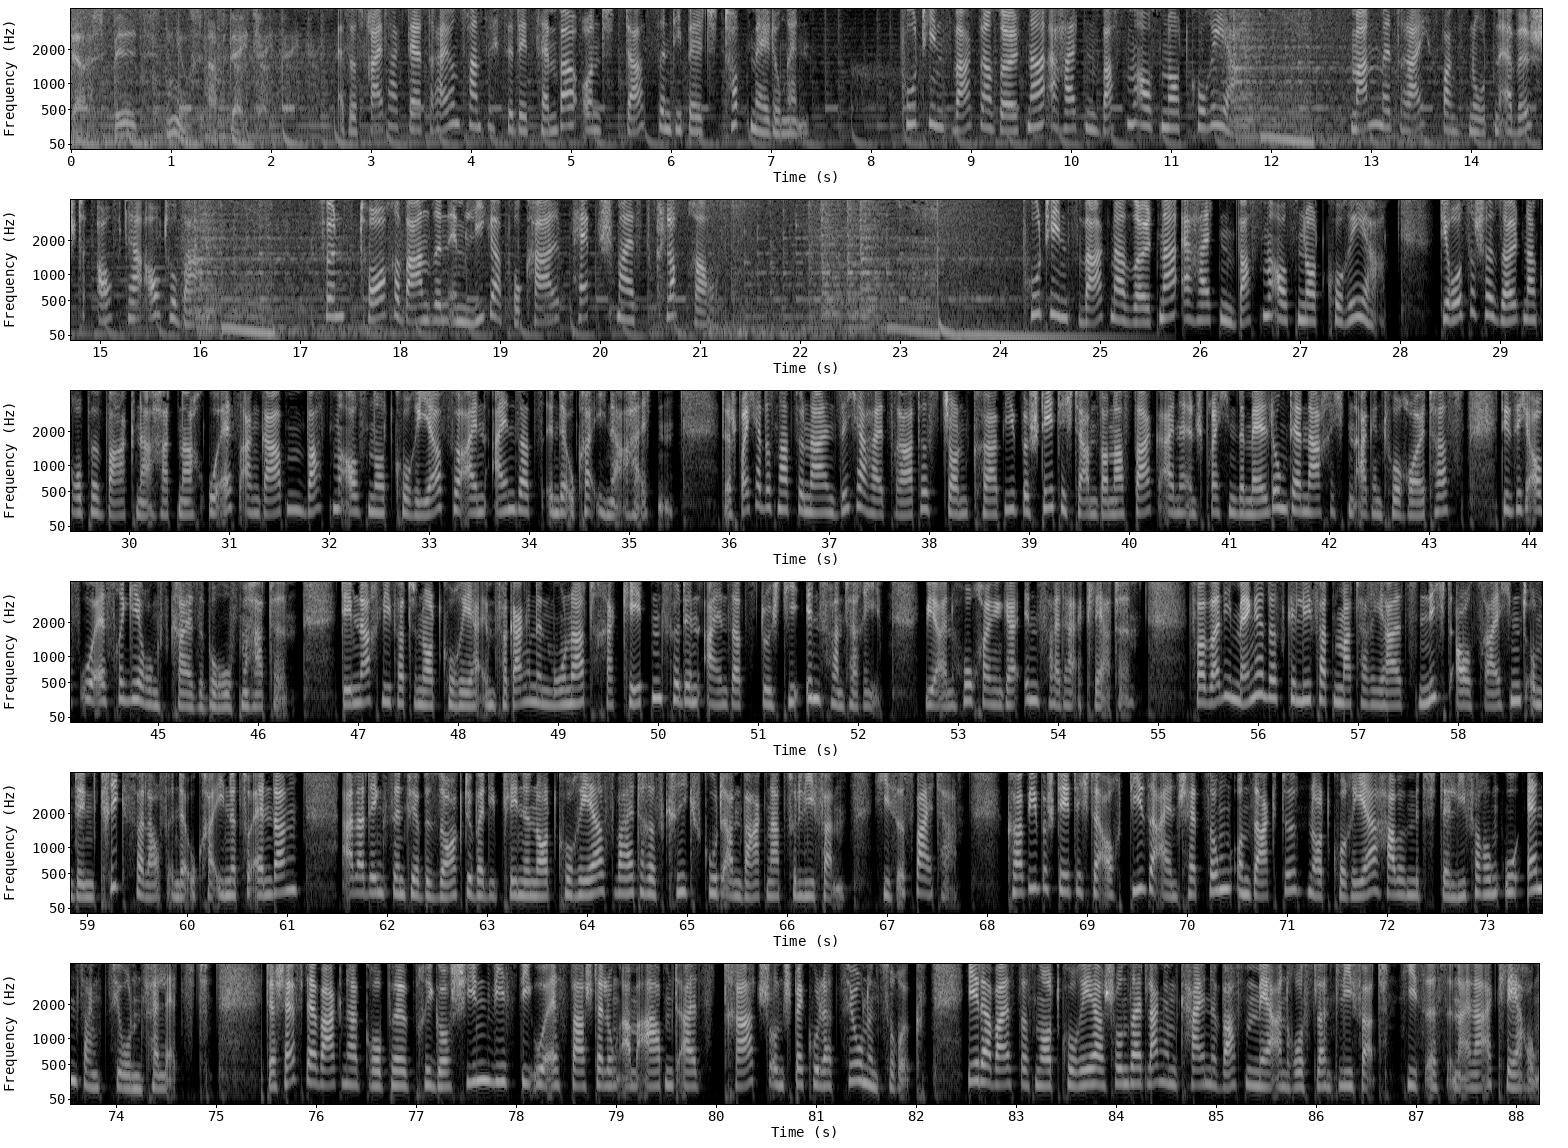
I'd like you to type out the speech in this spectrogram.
Das Bild News Update. Es ist Freitag, der 23. Dezember und das sind die Bild Topmeldungen. Putins Wagner-Söldner erhalten Waffen aus Nordkorea. Mann mit Reichsbanknoten erwischt auf der Autobahn. Fünf Tore Wahnsinn im Ligapokal. Pep schmeißt Klopp raus. Putins Wagner-Söldner erhalten Waffen aus Nordkorea. Die russische Söldnergruppe Wagner hat nach US-Angaben Waffen aus Nordkorea für einen Einsatz in der Ukraine erhalten. Der Sprecher des Nationalen Sicherheitsrates John Kirby bestätigte am Donnerstag eine entsprechende Meldung der Nachrichtenagentur Reuters, die sich auf US-Regierungskreise berufen hatte. Demnach lieferte Nordkorea im vergangenen Monat Raketen für den Einsatz durch die Infanterie, wie ein hochrangiger Insider erklärte. Zwar sei die Menge des gelieferten Materials nicht ausreichend, ausreichend, um den Kriegsverlauf in der Ukraine zu ändern. Allerdings sind wir besorgt über die Pläne Nordkoreas, weiteres Kriegsgut an Wagner zu liefern, hieß es weiter. Kirby bestätigte auch diese Einschätzung und sagte, Nordkorea habe mit der Lieferung UN-Sanktionen verletzt. Der Chef der Wagner-Gruppe Prigozhin wies die US-Darstellung am Abend als Tratsch und Spekulationen zurück. Jeder weiß, dass Nordkorea schon seit langem keine Waffen mehr an Russland liefert, hieß es in einer Erklärung.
